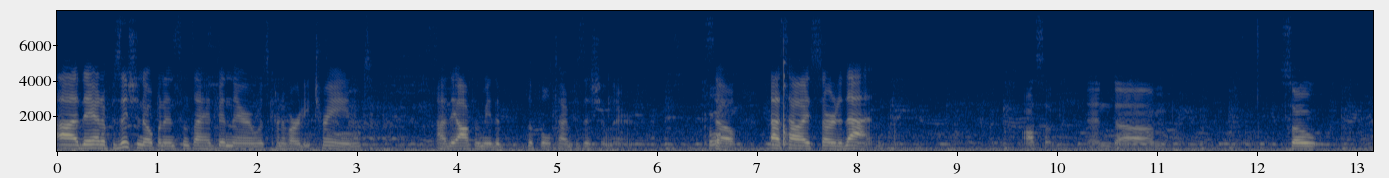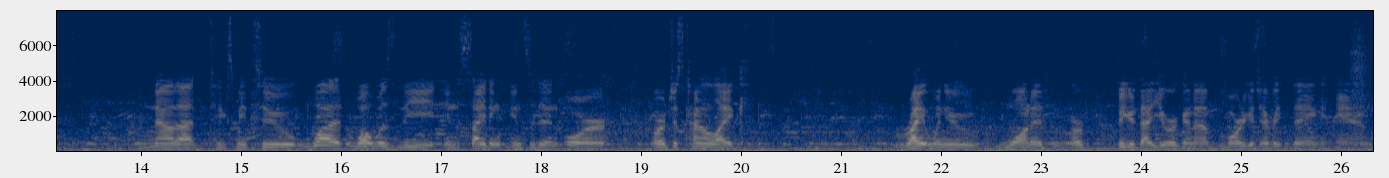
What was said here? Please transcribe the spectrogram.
Uh, they had a position open, and since I had been there and was kind of already trained, uh, they offered me the, the full time position there. Cool. So that's how I started that. Awesome. And um, so now that takes me to what what was the inciting incident or or just kind of like right when you wanted or figured that you were gonna mortgage everything and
